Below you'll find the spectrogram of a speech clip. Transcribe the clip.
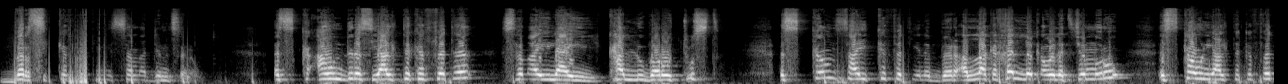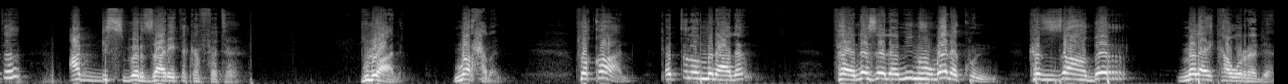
برس كفت يسمى دمسنو اسك اون درس يالتكفت سما إلهي كالو بارو توست اسكون ساي كفت ينبر الله كخلق اولا تجمرو اسكون يالتكفت عدس برزاري تكفت بلو عالم مرحبا فقال قتلوا من عالم فنزل منه ملك كالزهبر ملايكة وردة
